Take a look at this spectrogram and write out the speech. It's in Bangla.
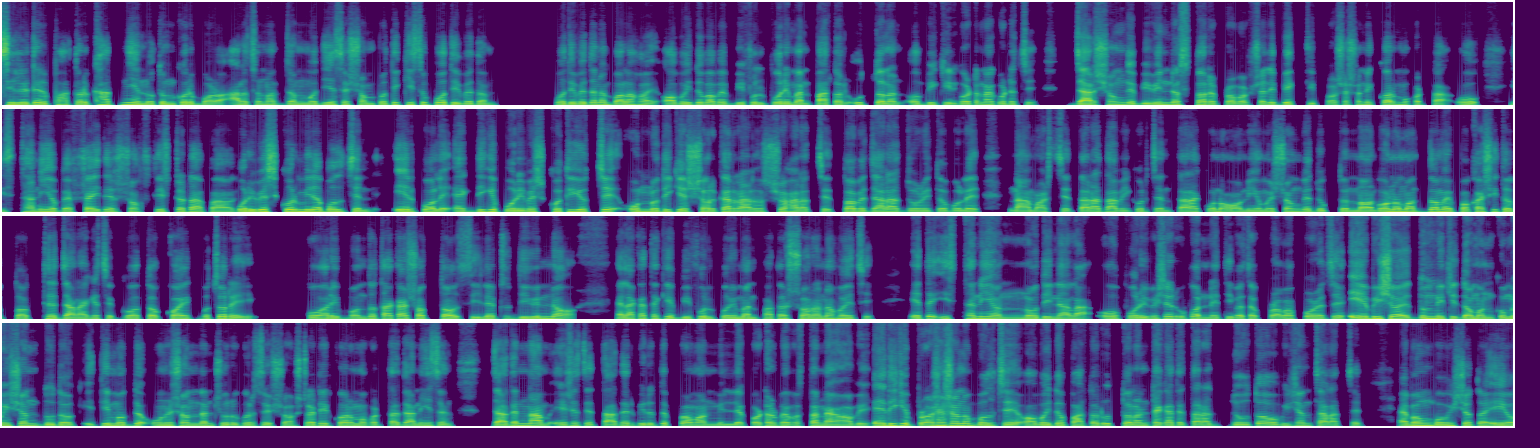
সিলেটের পাথর খাত নিয়ে নতুন করে বড় আলোচনার জন্ম দিয়েছে সম্প্রতি কিছু প্রতিবেদন। প্রতিবেদনে বলা হয়, অবৈধভাবে বিপুল পরিমাণ পাথর উত্তোলন ও বিক্রির ঘটনা ঘটেছে, যার সঙ্গে বিভিন্ন স্তরের প্রভাবশালী ব্যক্তি, প্রশাসনিক কর্মকর্তা ও স্থানীয় ব্যবসায়ীদের সংশ্লিষ্টতা পরিবেশ কর্মীরা বলছেন, এর ফলে একদিকে পরিবেশ ক্ষতি হচ্ছে, অন্যদিকে সরকার রাজস্ব হারাচ্ছে। তবে যারা জড়িত বলে নাম আসছে, তারা দাবি করছেন, তারা কোনো অনিয়মের সঙ্গে যুক্ত নন। গণমাধ্যমে প্রকাশিত তথ্যে জানা গেছে, গত কয়েক বছরে কোয়ারি বন্ধ থাকা সত্ত্বেও সিলেট বিভিন্ন এলাকা থেকে বিপুল পরিমাণ পাথর সরানো হয়েছে। এতে স্থানীয় নদী, নালা ও পরিবেশের উপর নেতিবাচক প্রভাব পড়েছে। এ বিষয়ে দুর্নীতি দমন কমিশন দুদক ইতিমধ্যে অনুসন্ধান শুরু করেছে, সংস্থাটির কর্মকর্তা জানিয়েছেন। যাদের নাম এসেছে তাদের বিরুদ্ধে প্রমাণ মিললে কঠোর ব্যবস্থা নেওয়া হবে। এদিকে প্রশাসনও বলছে, অবৈধ পাথর উত্তোলন ঠেকাতে তারা যৌথ অভিযান চালাচ্ছে এবং ভবিষ্যতে এই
